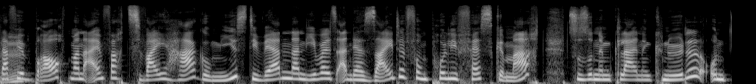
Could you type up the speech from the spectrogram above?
Dafür braucht man einfach zwei Haargummis, die werden dann jeweils an der Seite vom Pulli festgemacht zu so einem kleinen Knödel. Und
